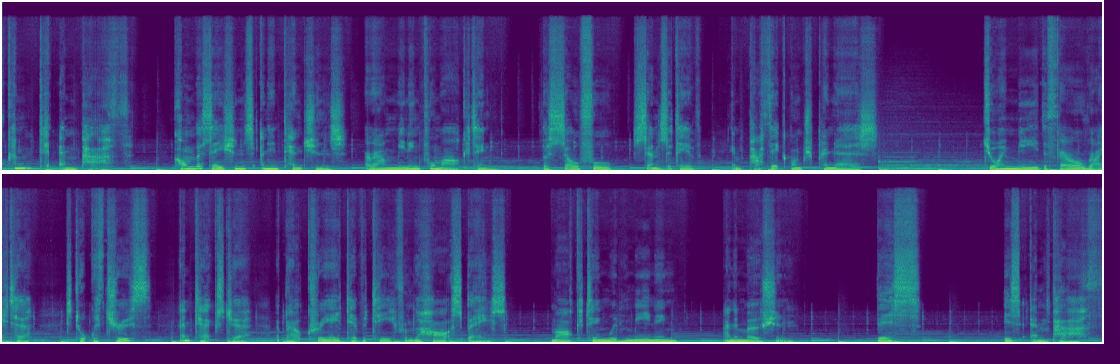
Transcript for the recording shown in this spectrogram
Welcome to Empath Conversations and Intentions around meaningful marketing for soulful, sensitive, empathic entrepreneurs. Join me, the feral writer, to talk with truth and texture about creativity from the heart space, marketing with meaning and emotion. This is Empath.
